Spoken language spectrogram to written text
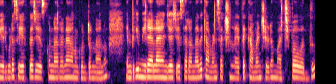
మీరు కూడా సేఫ్‌గా చేసుకున్నారనే అనుకుంటున్నాను. ఇంతకీ మీరు ఎలా ఎంజాయ్ చేశారన్నది కమెంట్ సెక్షన్‌లో అయితే కమెంట్ చేయడం మర్చిపోవద్దు.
